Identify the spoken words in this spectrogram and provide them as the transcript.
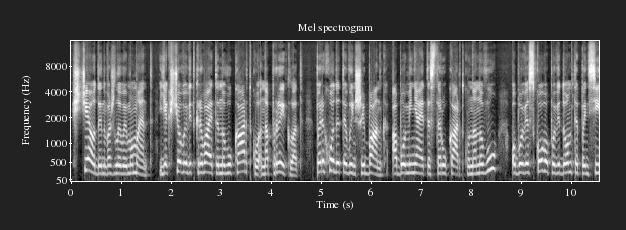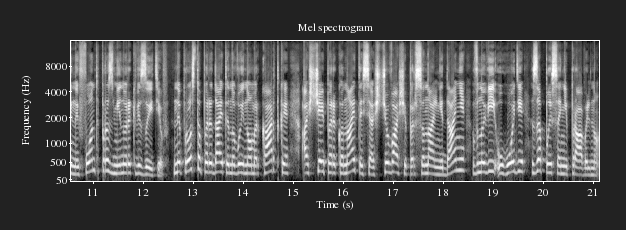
Ще один важливий момент: якщо ви відкриваєте нову картку, наприклад, переходите в інший банк або міняєте стару картку на нову, обов'язково повідомте пенсійний фонд про зміну реквізитів. Не просто передайте новий номер картки, а ще й переконайтеся, що ваші персональні дані в новій угоді записані правильно.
